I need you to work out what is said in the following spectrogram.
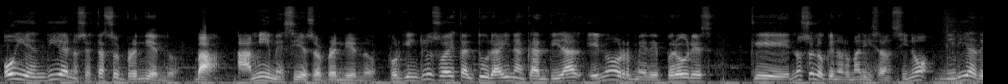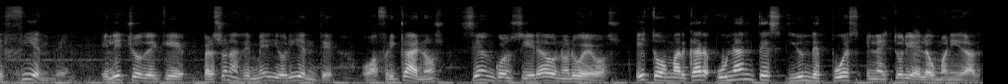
hoy en día nos está sorprendiendo. Va, a mí me sigue sorprendiendo, porque incluso a esta altura hay una cantidad enorme de progres que no solo que normalizan, sino diría defienden el hecho de que personas de Medio Oriente o africanos sean considerados noruegos. Esto va a marcar un antes y un después en la historia de la humanidad,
